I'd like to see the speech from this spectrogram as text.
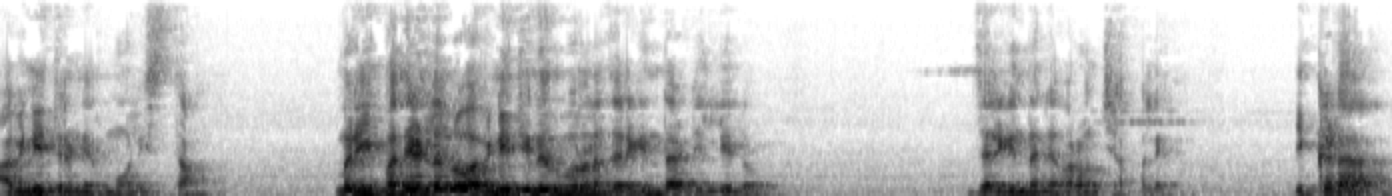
అవినీతిని నిర్మూలిస్తాం. మరి పదేళ్ళలో అవినీతి నిర్మూలన జరిగిందా ఢిల్లీలో? జరిగిందని ఎవరూ చెప్పలేరు. ఇక్కడ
